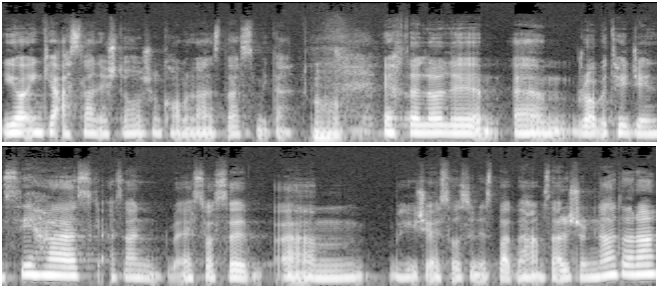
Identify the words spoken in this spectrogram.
یا اینکه اصلا اشتهاشون کاملا از دست میدن. اختلال رابطه جنسی هست که اصلا احساس هیچ احساسی نسبت به همسرشون ندارن.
